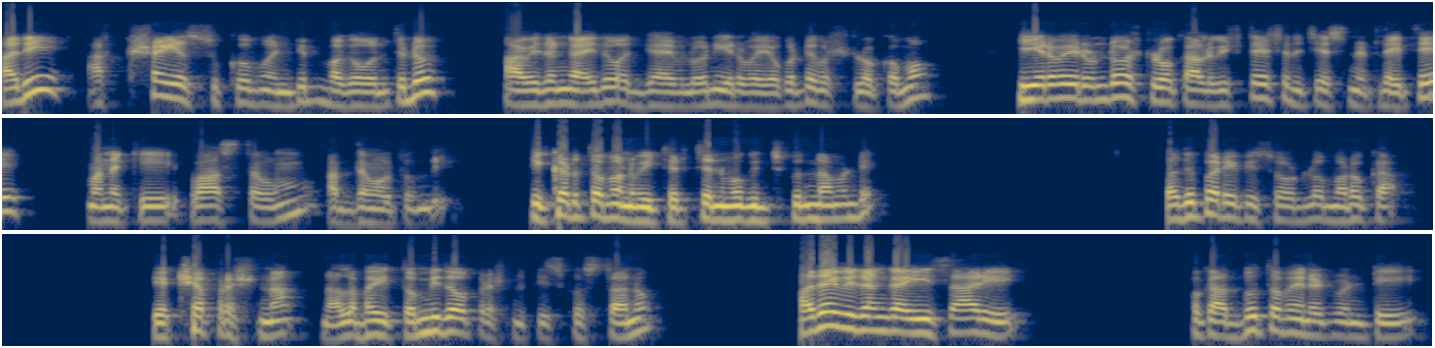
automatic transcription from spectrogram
అది అక్షయ సుఖం అని చెప్పి భగవంతుడు ఆ విధంగా ఐదో అధ్యాయంలోని ఇరవై ఒకటవ శ్లోకము ఈ ఇరవై రెండవ శ్లోకాలు విశ్లేషణ చేసినట్లయితే మనకి వాస్తవం అర్థమవుతుంది. ఇక్కడితో మనం ఈ చర్చను ముగించుకుందామండి. తదుపరి ఎపిసోడ్లో మరొక యక్ష ప్రశ్న నలభై తొమ్మిదవ ప్రశ్న తీసుకొస్తాను. అదేవిధంగా ఈసారి ఒక అద్భుతమైనటువంటి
